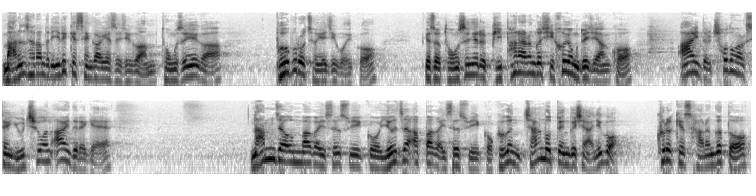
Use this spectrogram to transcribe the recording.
많은 사람들이 이렇게 생각해서 지금 동성애가 법으로 정해지고 있고 그래서 동성애를 비판하는 것이 허용되지 않고 아이들, 초등학생, 유치원 아이들에게 남자 엄마가 있을 수 있고 여자 아빠가 있을 수 있고 그건 잘못된 것이 아니고 그렇게 사는 것도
